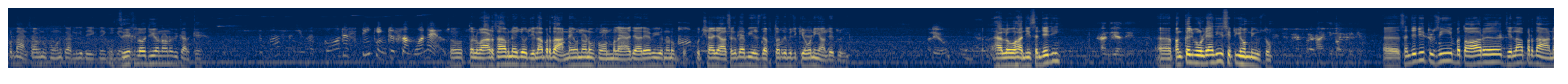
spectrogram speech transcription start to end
ਪ੍ਰਧਾਨ ਸਾਹਿਬ ਨੂੰ ਫੋਨ ਕਰ ਲਈਏ ਦੇਖਦੇ ਹਾਂ ਕੀ ਕਹਿੰਦੇ ਦੇਖ ਲਓ ਜੀ ਉਹਨਾਂ ਨੂੰ ਵੀ ਕਰਕੇ। The person you have called is speaking to someone else. ਸੋ ਤਲਵਾੜ ਸਾਹਿਬ ਨੇ ਜੋ ਜ਼ਿਲ੍ਹਾ ਪ੍ਰਧਾਨ ਨੇ ਉਹਨਾਂ ਨੂੰ ਫੋਨ ਮਿਲਾਇਆ ਜਾ ਰਿਹਾ ਵੀ ਉਹਨਾਂ ਨੂੰ ਪੁ- ਪੁੱਛਿਆ ਜਾ ਸਕਦਾ ਵੀ ਇਸ ਦਫ਼ਤਰ ਦੇ ਵਿੱਚ ਕਿਉਂ ਨਹੀਂ ਆਉਂਦੇ ਤੁਸੀਂ। ਹੈਲੋ ਹਾਂਜੀ ਸੰਜੇ ਜੀ? ਹਾਂਜੀ ਹਾਂਜੀ। ਅ, ਪੰਕਜ ਬੋਲ ਰਿਹਾ ਜੀ ਸਿਟੀ ਹੋਮ ਨਿਊਜ਼ ਤੋਂ। ਸੰਜੇ ਜੀ ਤੁਸੀਂ ਬਤੌਰ ਜ਼ਿਲ੍ਹਾ ਪ੍ਰਧਾਨ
